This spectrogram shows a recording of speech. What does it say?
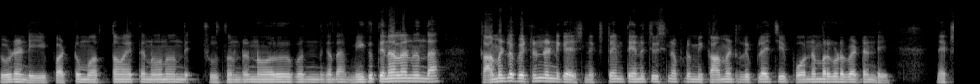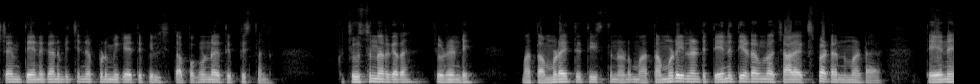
చూడండి ఈ పట్టు మొత్తం అయితే నూనె ఉంది. చూస్తుంటే నోరు ఊరిపోతుంది కదా? మీకు తినాలని ఉందా? కామెంట్లో పెట్టుండండి గైస్ నెక్స్ట్ టైం తేనె చూసినప్పుడు మీ కామెంట్ రిప్లై ఇచ్చి ఫోన్ నెంబర్ కూడా పెట్టండి. నెక్స్ట్ టైం తేనె కనిపించినప్పుడు మీకైతే పిలిచి తప్పకుండా తెప్పిస్తాను. చూస్తున్నారు కదా చూడండి. మా తమ్ముడు అయితే తీస్తున్నాడు. మా తమ్ముడు ఇలాంటి తేనె తీయడంలో చాలా ఎక్స్పర్ట్ అనమాట తేనె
